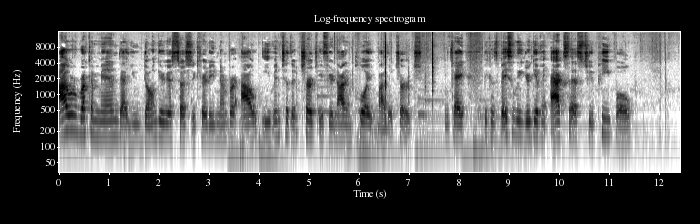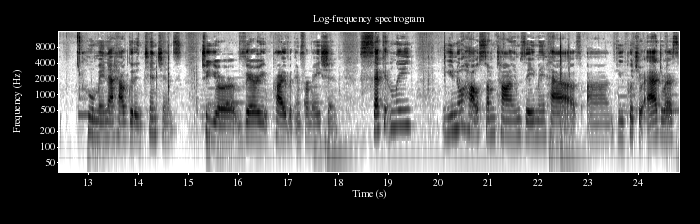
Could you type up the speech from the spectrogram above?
I would recommend that you don't give your social security number out even to the church if you're not employed by the church. Okay? Because basically you're giving access to people who may not have good intentions to your very private information. Secondly, you know how sometimes they may have um, you put your address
